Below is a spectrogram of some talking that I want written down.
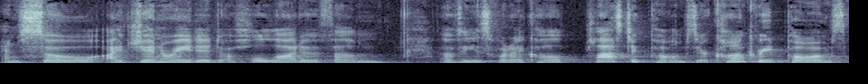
And so I generated a whole lot of, um, of these, what I call plastic poems. They're concrete poems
